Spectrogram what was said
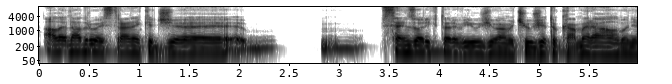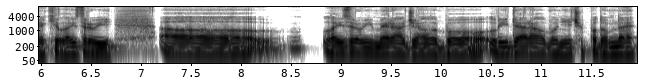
Ale na druhej strane, keďže senzory, ktoré využívame, či už je to kamera alebo nejaký laserový, uh, laserový merač alebo lidar alebo niečo podobné,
